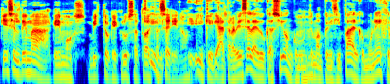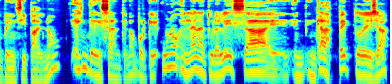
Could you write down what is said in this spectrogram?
que es el tema que hemos visto que cruza toda esta serie, ¿no? Y, que atraviesa la educación como un tema principal, como un eje principal, ¿no? Es interesante, ¿no? Porque uno en la naturaleza, eh, en, cada aspecto de ella,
